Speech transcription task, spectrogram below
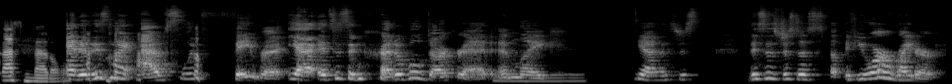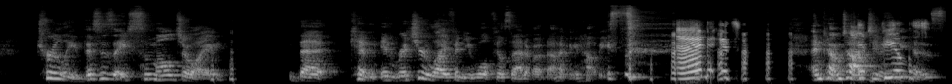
that's metal. and it is my absolute favorite. Yeah, it's this incredible dark red, and like, mm. yeah, it's just this is just a If you are a writer, truly, this is a small joy that can enrich your life, and you won't feel sad about not having hobbies. and it's and come talk It to feels- me because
